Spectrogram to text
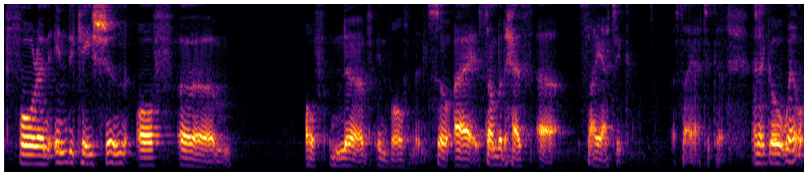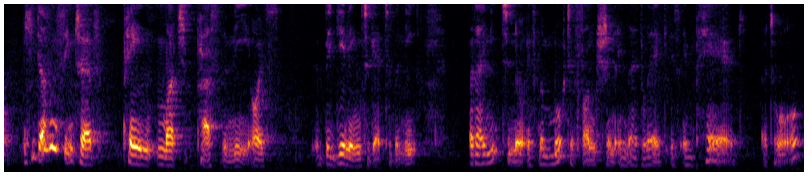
for an indication of um, of nerve involvement. So I somebody has a sciatic, a sciatica, and I go, well, he doesn't seem to have pain much past the knee, or it's beginning to get to the knee. But I need to know if the motor function in that leg is impaired at all,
